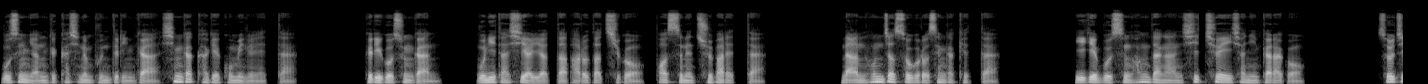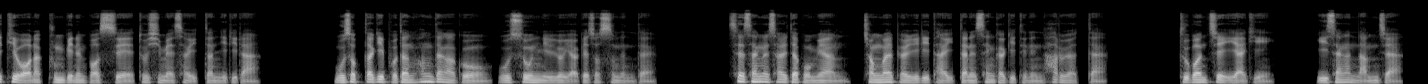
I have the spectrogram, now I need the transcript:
무슨 연극하시는 분들인가 심각하게 고민을 했다. 그리고 순간 문이 다시 열렸다 바로 닫히고 버스는 출발했다. 난 혼자 속으로 생각했다. 이게 무슨 황당한 시츄에이션인가라고. 솔직히 워낙 붐비는 버스에 도심에서 있던 일이라 무섭다기보단 황당하고 우스운 일로 여겨졌었는데 세상을 살다 보면 정말 별일이 다 있다는 생각이 드는 하루였다. 두 번째 이야기. 이상한 남자.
